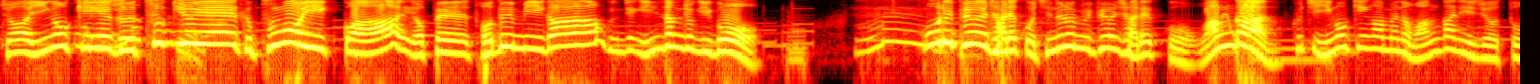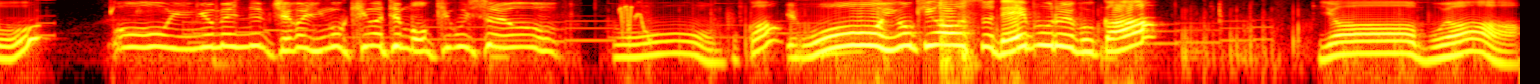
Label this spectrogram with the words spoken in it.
자 잉어킹의 어, 그. 특유의 그 붕어 입과 옆에 더듬이가 굉장히 인상적이고 음. 꼬리 표현 잘했고 지느러미 표현 잘했고 왕관 그치 잉어킹 하면은 왕관이죠 또 오 잉여맨님 제가 잉어킹한테 먹히고 있어요. 오, 볼까? 오, 잉어킹 하우스 내부를 볼까? 이야, 뭐야.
